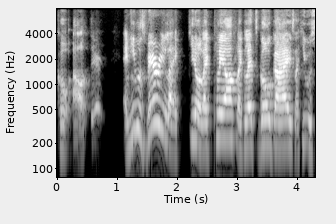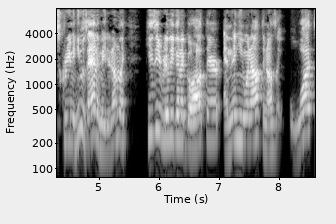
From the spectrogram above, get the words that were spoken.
go out there? And he was very like, you know, like playoff, like let's go, guys. Like he was screaming, he was animated. I'm like, is he really gonna go out there? And then he went out there and I was like, what?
